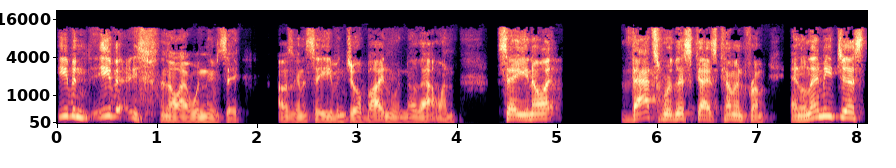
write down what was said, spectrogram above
Even, even, no, I wouldn't even say, I was going to say even Joe Biden would know that one. Say, you know what? That's where this guy's coming from. And let me just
